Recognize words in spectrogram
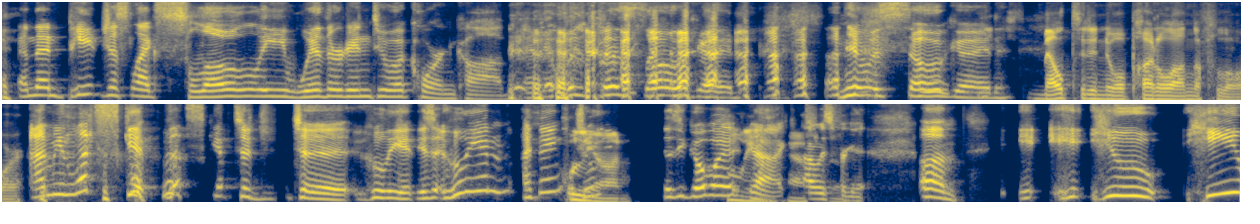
and then Pete just like slowly withered into a corn cob, and it was just so good. It was so good. Melted into a puddle on the floor. I mean, let's skip. Let's skip to to Julian. Is it Julian? I think. Ju- Julian. Does he go by? Julian yeah, I always forget. Um, he he he he,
